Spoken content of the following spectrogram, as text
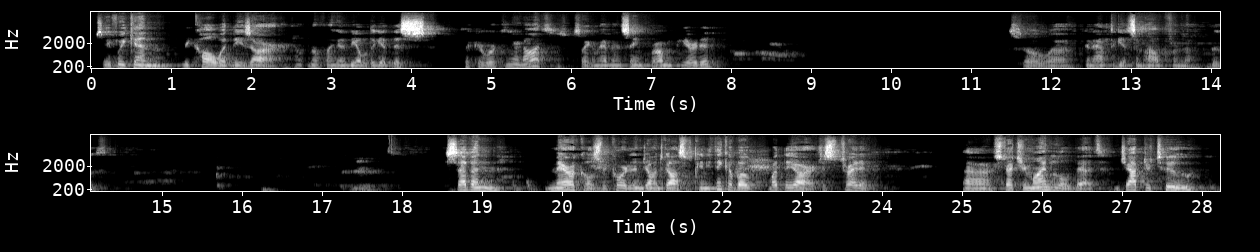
See if we can recall what these are. I don't know if I'm going to be able to get this clicker working or not. It's like I'm having the same problem Pierre did. So I'm uh, going to have to get some help from the booth. Seven miracles recorded in John's Gospel. Can you think about what they are? Just try to uh, stretch your mind a little bit. In chapter 2,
